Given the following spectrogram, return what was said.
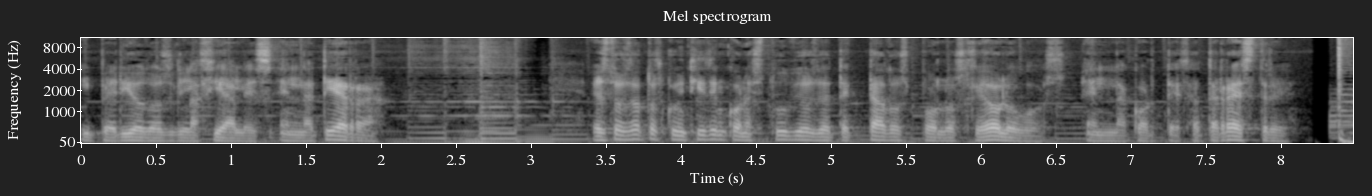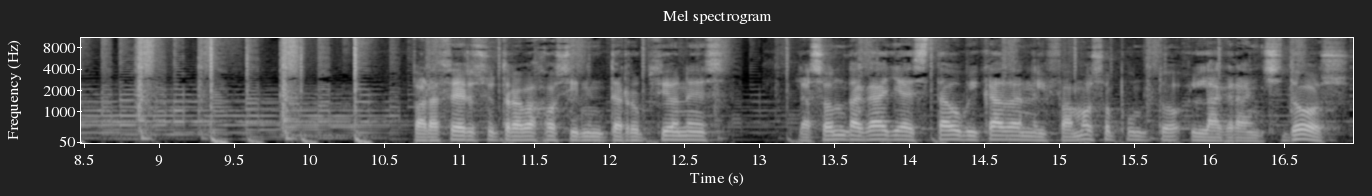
y periodos glaciales en la Tierra. Estos datos coinciden con estudios detectados por los geólogos en la corteza terrestre. Para hacer su trabajo sin interrupciones, la sonda Gaia está ubicada en el famoso punto Lagrange 2,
